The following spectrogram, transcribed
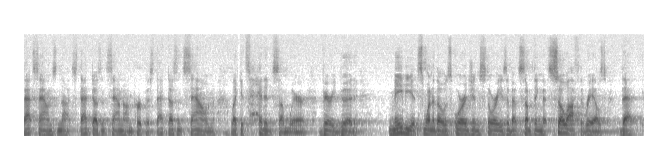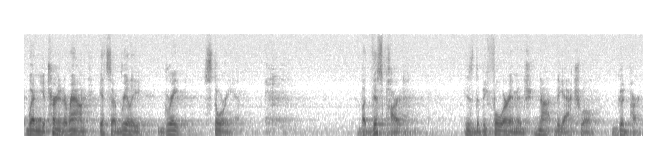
that sounds nuts. That doesn't sound on purpose. That doesn't sound like it's headed somewhere very good. Maybe it's one of those origin stories about something that's so off the rails that when you turn it around, it's a really great story. But this part is the before image, not the actual good part.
